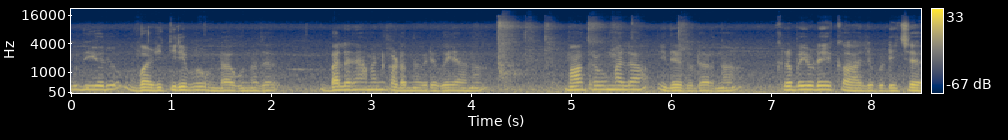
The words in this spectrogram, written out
പുതിയൊരു വഴിത്തിരിവ് ഉണ്ടാകുന്നത്. ബലരാമൻ കടന്നു വരികയാണ്. മാത്രവുമല്ല ഇതേ തുടർന്ന് കൃപയുടെ കാൽ പിടിച്ച്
